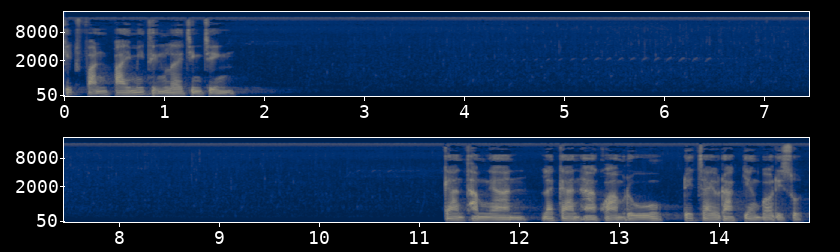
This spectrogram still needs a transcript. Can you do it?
คิดฝันไปไม่ถึงเลยจริง ๆการทำงานและการหาความรู้ด้วยใจรักอย่างบริสุทธิ์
